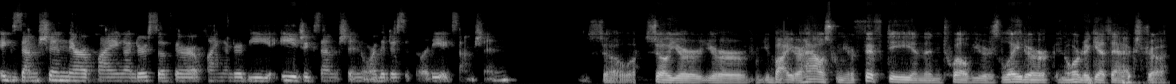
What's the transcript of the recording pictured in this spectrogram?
exemption they're applying under. So if they're applying under the age exemption or the disability exemption. So, uh, so you're you're you buy your house when you're 50, and then 12 years later, in order to get that extra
